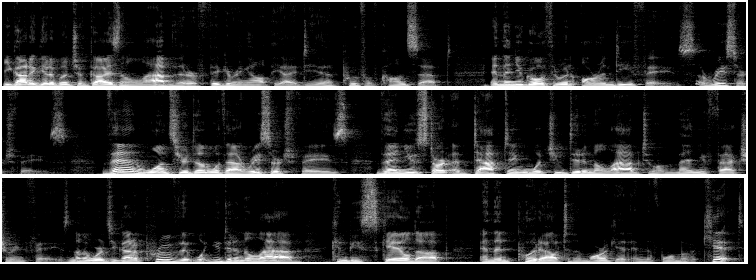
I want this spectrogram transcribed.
You got to get a bunch of guys in a lab that are figuring out the idea, proof of concept, and then you go through an R&D phase, a research phase. Then once you're done with that research phase, then you start adapting what you did in the lab to a manufacturing phase. In other words, you got to prove that what you did in the lab can be scaled up and then put out to the market in the form of a kit.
